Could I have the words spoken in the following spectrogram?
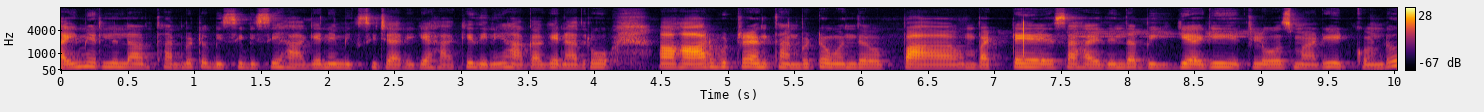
ಟೈಮ್ ಇರಲಿಲ್ಲ ಅಂತ ಅಂದ್ಬಿಟ್ಟು ಬಿಸಿ ಬಿಸಿ ಹಾಗೇ ಮಿಕ್ಸಿ ಜಾರಿಗೆ ಹಾಕಿದ್ದೀನಿ. ಹಾಗಾಗಿ ಏನಾದರೂ ಹಾರ್ಬಿಟ್ರೆ ಅಂತ ಅಂದ್ಬಿಟ್ಟು ಒಂದು ಪಾ, ಬಟ್ಟೆ ಸಹಾಯದಿಂದ ಬಿಗಿಯಾಗಿ ಕ್ಲೋಸ್ ಮಾಡಿ ಇಟ್ಕೊಂಡು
